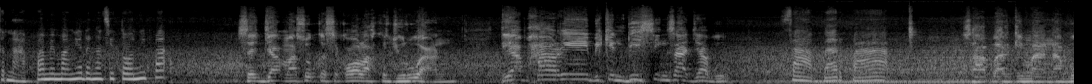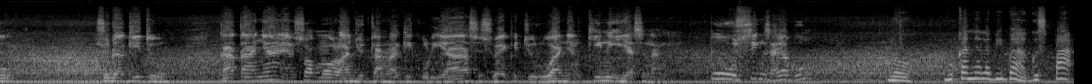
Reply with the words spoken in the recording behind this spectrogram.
Kenapa memangnya dengan si Tony, Pak? Sejak masuk ke sekolah kejuruan tiap hari bikin bising saja, Bu. Sabar, Pak. Sabar gimana, Bu? Sudah gitu, katanya esok mau lanjutkan lagi kuliah sesuai kejuruan yang kini ia senangi. Pusing saya, Bu. Loh, bukannya lebih bagus, Pak?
